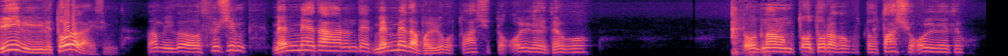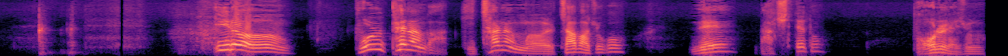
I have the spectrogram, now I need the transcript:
릴이 돌아가 있습니다. 그럼 이거 수심 몇 메다 하는데 몇 메다 벌려고 또 다시 또 올려야 되고 또 나누면 또 돌아가고 또 다시 올려야 되고 이런 불편함과 귀찮음을 잡아주고 내 낚싯대도 보호를 해주는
